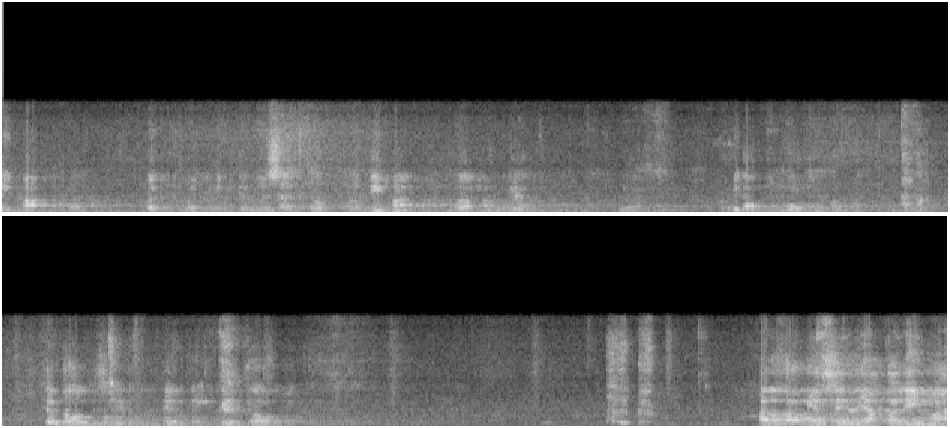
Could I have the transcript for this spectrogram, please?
Lima. Itu satu lima dua enam ya ya bilang nyambung tiap tahun di sini tiap tahun Al-Khamis yang kelima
